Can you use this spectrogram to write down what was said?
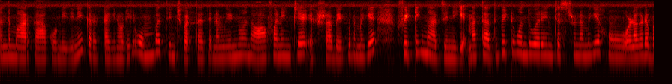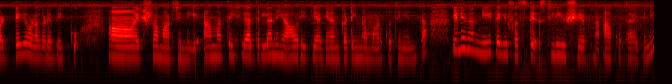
ಒಂದು ಮಾರ್ಕ್ ಹಾಕೊಂಡಿದ್ದೀನಿ. ಕರೆಕ್ಟಾಗಿ ನೋಡಿ, ಇಲ್ಲಿ ಒಂಬತ್ತು ಇಂಚ್ ಇದೆ. ನಮಗೆ ಇನ್ನೂ ಒಂದು ಹಾಫ್ ಆನ್ ಇಂಚೇ ಎಕ್ಸ್ಟ್ರಾ ಬೇಕು. ನಮಗೆ ಫಿಟ್ಟಿಂಗ್ ಮಾರ್ಜಿನಿಗೆ ಮತ್ತು ಅದು ಬಿಟ್ಟು ಒಂದೂವರೆ ಇಂಚಷ್ಟು ನಮಗೆ ಒಳಗಡೆ ಬಟ್ಟೆಗೆ ಒಳಗಡೆ ಬೇಕು ಎಕ್ಸ್ಟ್ರಾ ಮಾರ್ಜಿನಿಗೆ ಮತ್ತು ಈಗ ಅದೆಲ್ಲನೇ ಯಾವ ರೀತಿಯಾಗಿ ನಾನು ಕಟಿಂಗ್ನ ಮಾಡ್ಕೋತೀನಿ ಅಂತ. ಇಲ್ಲಿ ನಾನು ನೀಟಾಗಿ ಫಸ್ಟೇ ಸ್ಲೀವ್ ಶೇಪ್ನ ಹಾಕೋತಾ ಇದ್ದೀನಿ.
